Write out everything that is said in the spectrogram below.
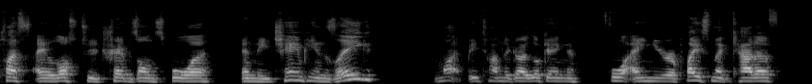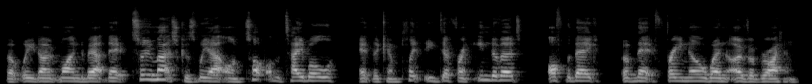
plus a loss to Trabzonspor in the Champions League. Might be time to go looking for a new replacement, Cardiff, but we don't mind about that too much because we are on top of the table at the completely different end of it, off the back of that 3 0 win over Brighton.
